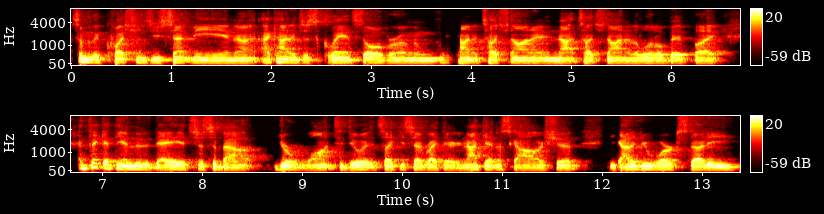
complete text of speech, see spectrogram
some of the questions you sent me and i, I kind of just glanced over them and kind of touched on it and not touched on it a little bit but i think at the end of the day it's just about your want to do it. It's like you said right there, you're not getting a scholarship. You got to do work study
